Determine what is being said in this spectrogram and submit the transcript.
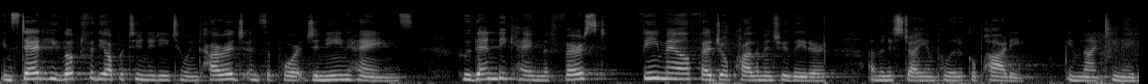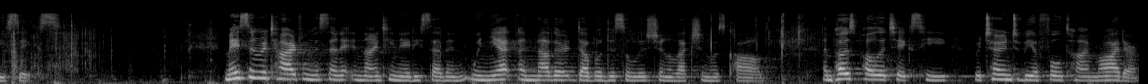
Instead, he looked for the opportunity to encourage and support Janine Haines, who then became the first female federal parliamentary leader of an Australian political party in 1986. Mason retired from the Senate in 1987 when yet another double dissolution election was called. And post-politics, he returned to be a full-time writer.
